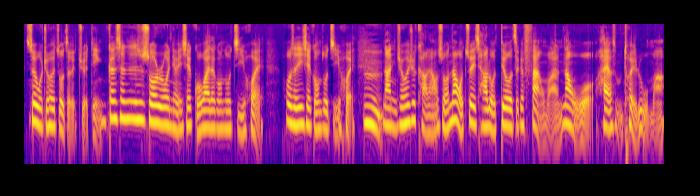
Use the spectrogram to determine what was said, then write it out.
所以我就会做这个决定。更甚至是说，如果你有一些国外的工作机会或者一些工作机会，嗯，那你就会去考量说，那我最差如果丢了这个饭碗，那我还有什么退路吗？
